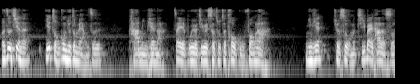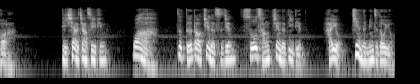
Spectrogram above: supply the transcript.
而这箭呢，也总共就这么两支。他明天呐，再也不会有机会射出这透骨风了。明天就是我们击败他的时候了。底下的将士一听。哇，这得到箭的时间、收藏箭的地点，还有箭的名字都有。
